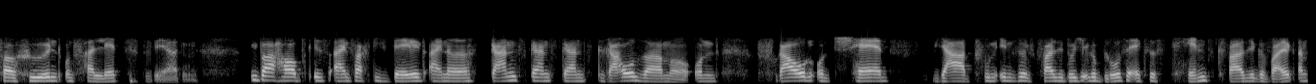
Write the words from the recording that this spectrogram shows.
verhöhnt und verletzt werden. Überhaupt ist einfach die Welt eine ganz, ganz, ganz grausame und Frauen und Chats ja, tun Insel quasi durch ihre bloße Existenz quasi Gewalt an,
